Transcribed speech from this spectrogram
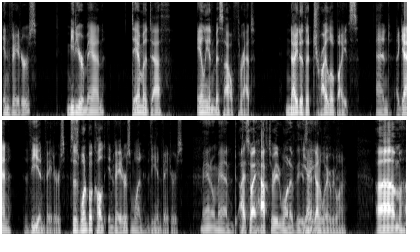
Invaders, Meteor Man, Dam of Death, Alien Missile Threat, Night of the Trilobites, and again, The Invaders. So there's one book called Invaders and one The Invaders. Man, oh man. I so I have to read one of these. Yeah, you eh? gotta read one. Um,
